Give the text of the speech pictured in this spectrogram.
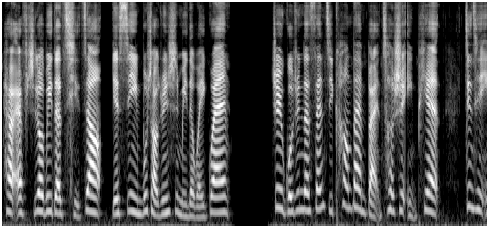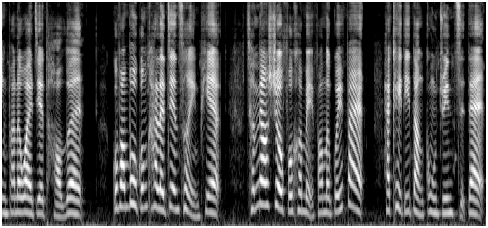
还有 F 十六 B 的起降，也吸引不少军事迷的围观。至于国军的三级抗弹板测试影片，近期引发了外界讨论。国防部公开了监测影片。强调是有符合美方的规范，还可以抵挡共军子弹。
